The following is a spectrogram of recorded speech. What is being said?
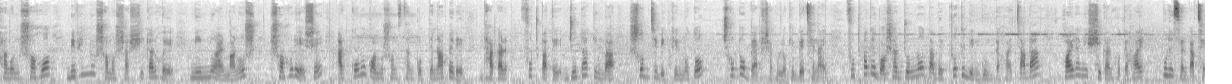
ভাঙন সহ বিভিন্ন সমস্যার শিকার হয়ে নিম্ন আয়ের মানুষ শহরে এসে আর কোনো কর্মসংস্থান করতে না পেরে ঢাকার ফুটপাতে জুতা কিংবা সবজি বিক্রির মতো ছোট ব্যবসাগুলোকে বেছে নেয়। ফুটপাতে বসার জন্য তাদের প্রতিদিন গুনতে হয় চাঁদা, হয়রানির শিকার হতে হয় পুলিশের কাছে।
